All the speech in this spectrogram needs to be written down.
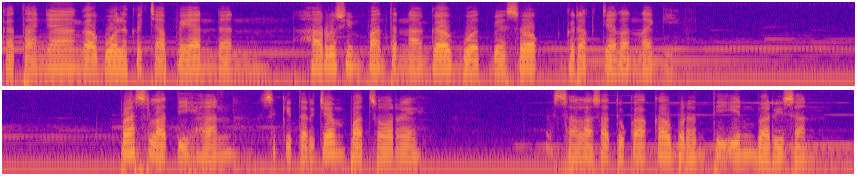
Katanya nggak boleh kecapean dan harus simpan tenaga buat besok gerak jalan lagi. Pas latihan, sekitar jam 4 sore, salah satu kakak berhentiin barisan.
